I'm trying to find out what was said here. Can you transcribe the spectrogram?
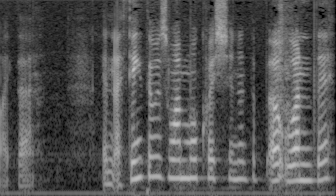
like that. And I think there was one more question at the oh, one there.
